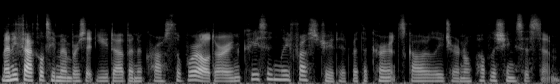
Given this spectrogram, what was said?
Many faculty members at UW and across the world are increasingly frustrated with the current scholarly journal publishing system,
